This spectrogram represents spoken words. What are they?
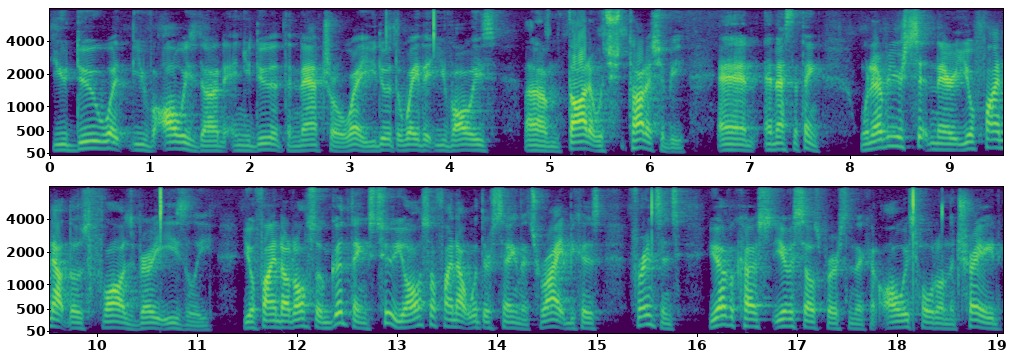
You do what you've always done, and you do it the natural way. You do it the way that you've always um, thought it was thought it should be. And and that's the thing. Whenever you're sitting there, you'll find out those flaws very easily. You'll find out also good things too. You'll also find out what they're saying that's right because, for instance, you have a cus- you have a salesperson that can always hold on the trade,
